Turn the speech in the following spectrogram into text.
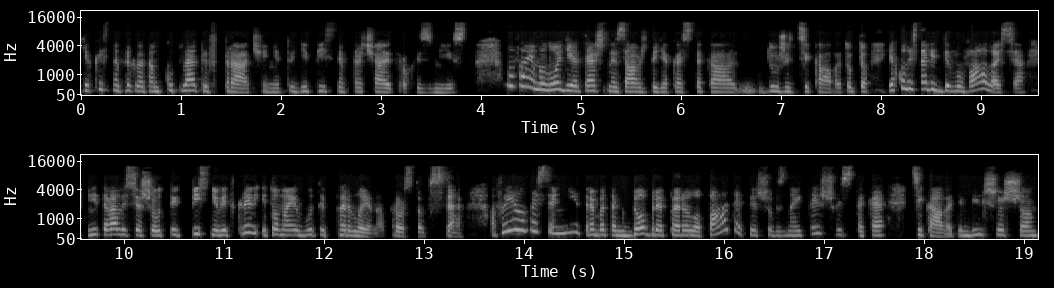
якісь, наприклад, там куплети втрачені, тоді пісня втрачає трохи зміст. Буває, мелодія теж не завжди якась така дуже цікава. Тобто я колись навіть дивувалася, мені здавалося, що ти пісню відкрив, і то має бути перлина, просто все. А виявилося, ні, треба так добре перелопатити, щоб знайти щось таке цікаве. Тим більше, що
